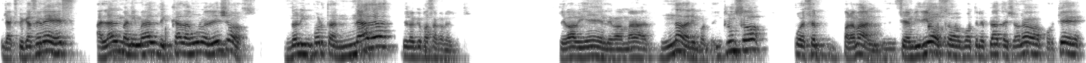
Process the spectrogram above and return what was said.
y la explicación es, al alma animal de cada uno de ellos no le importa nada de lo que pasa con el otro. Le va bien, le va mal, nada le importa. Incluso puede ser para mal, sea envidioso, vos tenés plata y yo no, ¿por qué?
